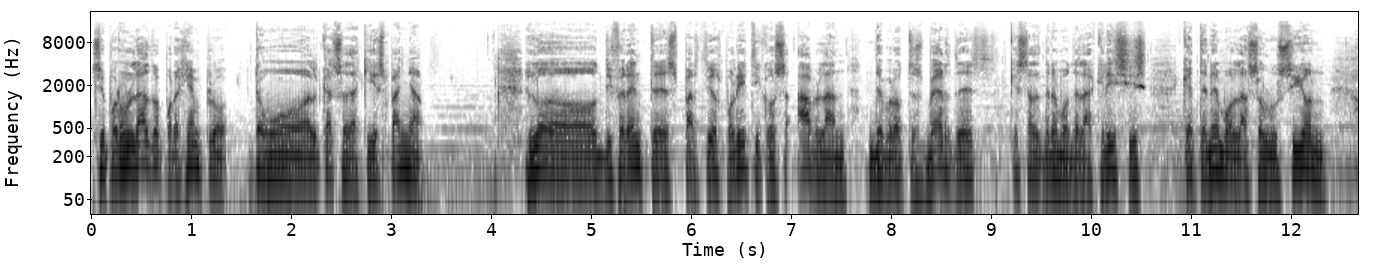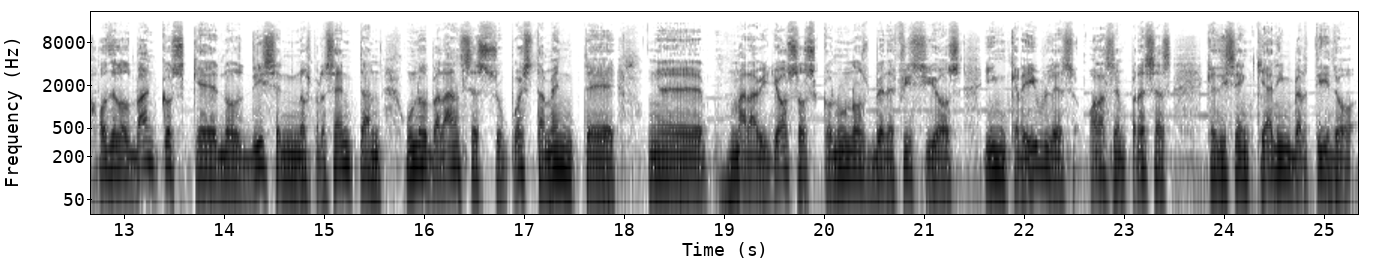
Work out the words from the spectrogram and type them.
Si por un lado, por ejemplo, como el caso de aquí España, los diferentes partidos políticos hablan de brotes verdes, que saldremos de la crisis, que tenemos la solución, o de los bancos que nos dicen y nos presentan unos balances supuestamente eh, maravillosos con unos beneficios increíbles, o las empresas que dicen que han invertido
